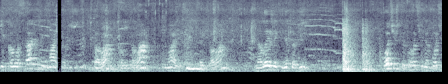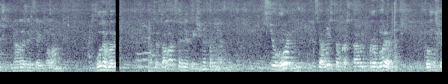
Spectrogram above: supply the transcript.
І колосальний має талант, коли талант має цей талант, належить не тобі. Хочеш ти того чи не хочеш, належить цей талант. Буде говорити, це талант це генетичне поняття. Сьогодні ця виставка ставить проблему. Тому що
